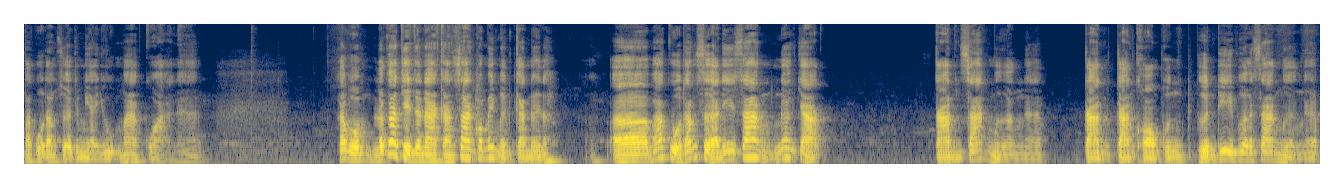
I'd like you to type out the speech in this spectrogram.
พระกู่ถ้ำเสือจะมีอายุมากกว่านะฮะครับผมแล้วก็เจตนาการสร้างก็ไม่เหมือนกันเลยนะเอ่อพระกู่ถ้ำเสือนี่สร้างเนื่องจากการสร้างเมืองนะครับ การการครองพื้นพื้นที่เพื่อสร้างเมืองนะครับ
